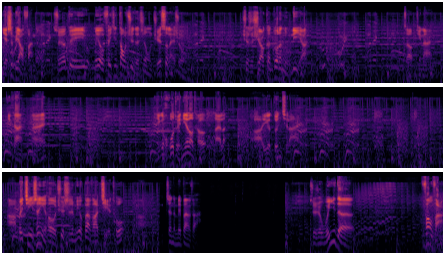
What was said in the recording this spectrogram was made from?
也是比较烦的。所以说，对于没有飞行道具的这种角色来说，确实需要更多的努力啊。走进来，你看，哎，一个火腿捏到头来了，啊，一个蹲起来，啊，被近身以后确实没有办法解脱啊，真的没办法，就是唯一的。方法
